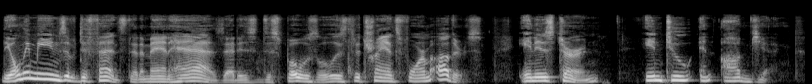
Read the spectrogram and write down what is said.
the only means of defense that a man has at his disposal is to transform others, in his turn, into an object.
